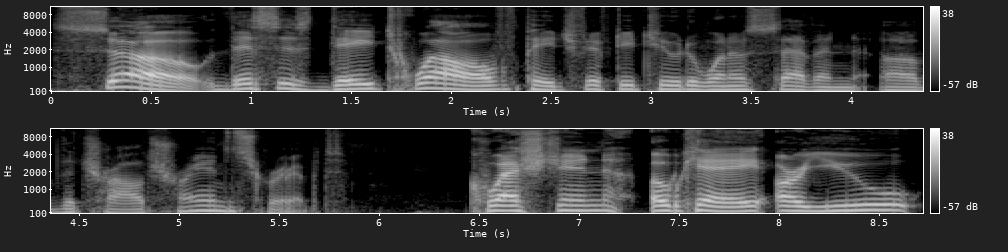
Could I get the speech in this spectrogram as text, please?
So, this is day 12, page 52 to 107 of the trial transcript. Question Okay, are you,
